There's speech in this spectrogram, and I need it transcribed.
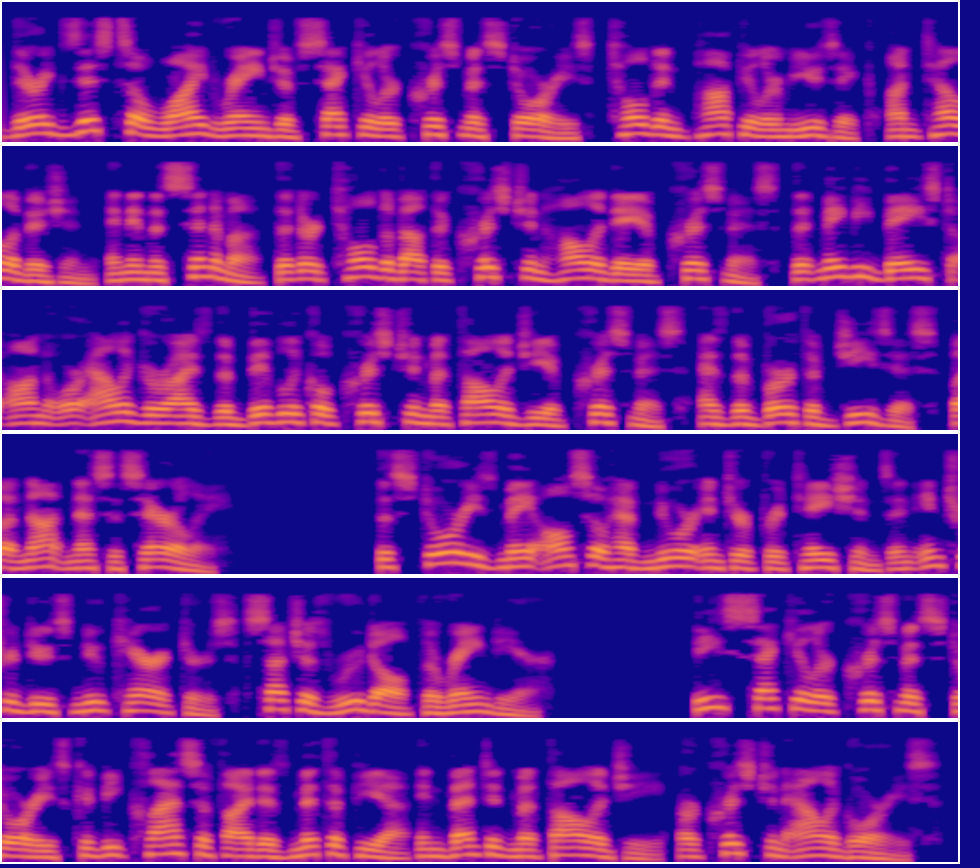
There exists a wide range of secular Christmas stories, told in popular music, on television, and in the cinema, that are told about the Christian holiday of Christmas, that may be based on or allegorize the biblical Christian mythology of Christmas, as the birth of Jesus, but not necessarily. The stories may also have newer interpretations and introduce new characters, such as Rudolph the reindeer. These secular Christmas stories could be classified as mythopoeia invented mythology, or Christian allegories.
